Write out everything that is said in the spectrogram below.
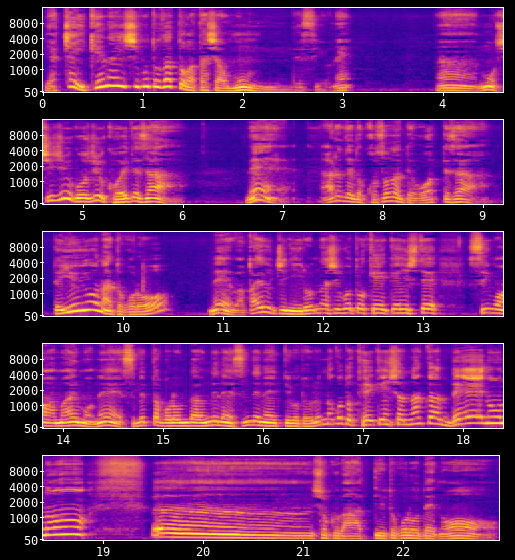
やっちゃいけない仕事だと私は思うんですよね。うん、もう40、50超えてさ、ねある程度子育て終わってさ、っていうようなところ、ね若いうちにいろんな仕事を経験して、酸いも甘いもね、滑った転んだんでね、住んでねっていうこといろんなこと経験した中でのの、うん、職場っていうところでの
